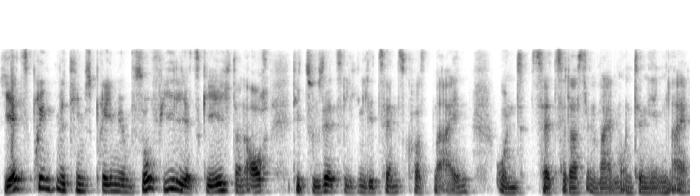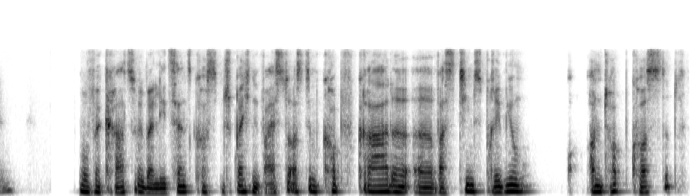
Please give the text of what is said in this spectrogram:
jetzt bringt mir Teams Premium so viel, jetzt gehe ich dann auch die zusätzlichen Lizenzkosten ein und setze das in meinem Unternehmen ein. Wo wir gerade so über Lizenzkosten sprechen, weißt du aus dem Kopf gerade, äh, was Teams Premium on top kostet?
